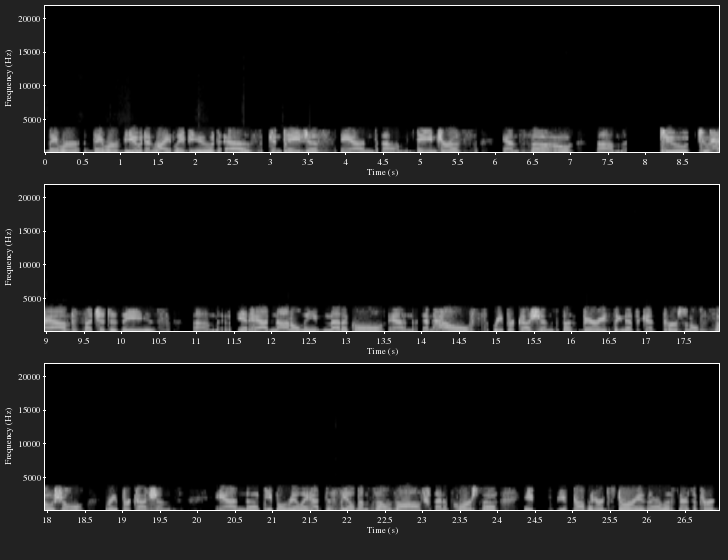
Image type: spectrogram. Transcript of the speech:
they were they were viewed and rightly viewed as contagious and um, dangerous, and so um, to to have such a disease, um, it had not only medical and and health repercussions, but very significant personal social repercussions and uh, people really had to seal themselves off. And of course, uh, you, you've probably heard stories, and our listeners have heard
